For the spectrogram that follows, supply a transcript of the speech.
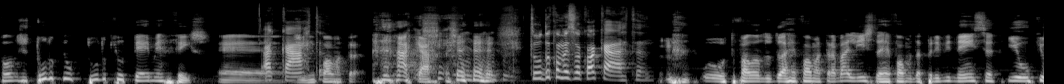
falando de tudo que o, tudo que o Temer fez. É, A carta. Reforma tra... a carta. Tudo começou com a carta. o, tô falando da reforma trabalhista, da reforma da Previdência, e o que,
